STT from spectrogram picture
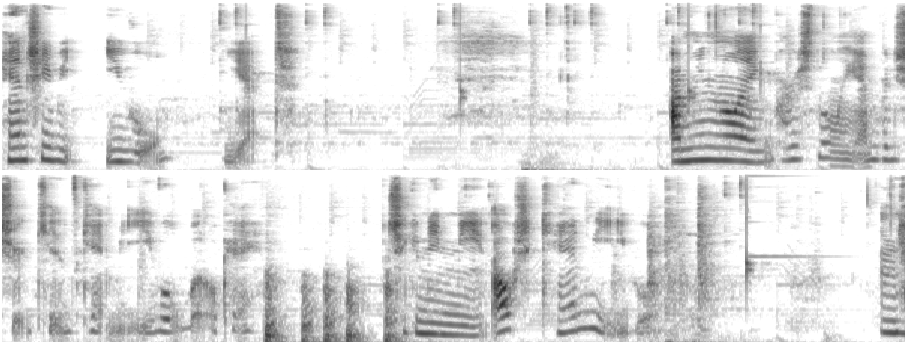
Can she be evil yet? I mean, like, personally, I'm pretty sure kids can't be evil, but okay. She can be mean. Oh, she can be evil. Okay.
